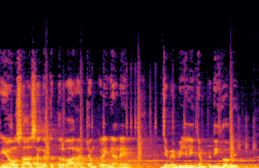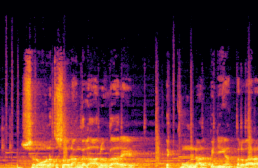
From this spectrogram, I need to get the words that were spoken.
ਇਉਂ ਸਾਧ ਸੰਗਤ ਤਲਵਾਰਾਂ ਚਮਕ ਰਹੀਆਂ ਨੇ ਜਿਵੇਂ ਬਿਜਲੀ ਚਮਕਦੀ ਹੋਵੇ। ਸ਼ਰੋਣਤ ਸੋ ਰੰਗ ਲਾਲ ਉਗਾਰੇ ਤੇ ਖੂਨ ਨਾਲ ਭਿੱਜੀਆਂ ਤਲਵਾਰਾਂ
